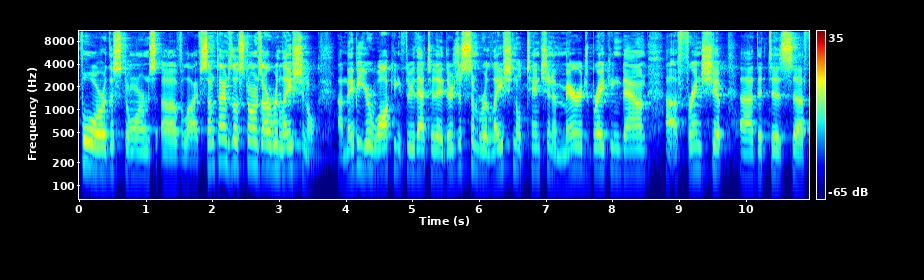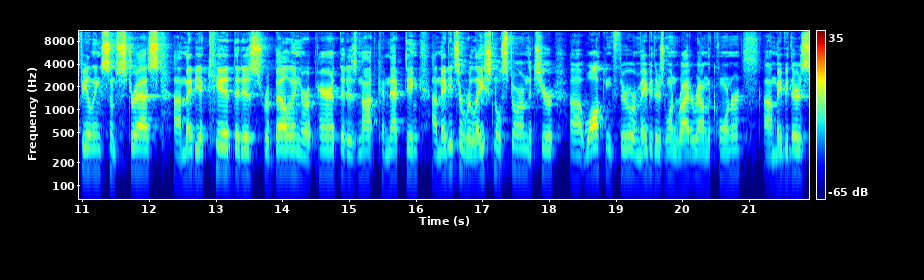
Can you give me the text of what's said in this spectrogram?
for the storms of life. Sometimes those storms are relational. Uh, maybe you're walking through that today. There's just some relational tension, a marriage breaking down, uh, a friendship uh, that is uh, feeling some stress, uh, maybe a kid that is rebelling or a parent that is not connecting. Uh, maybe it's a relational storm that you're walking through, or maybe there's one right around the corner. maybe there's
